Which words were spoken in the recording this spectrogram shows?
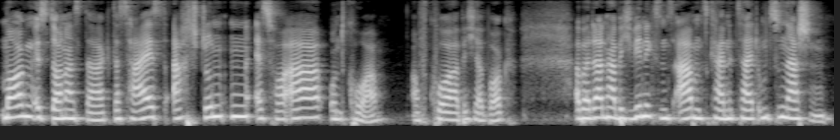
Morgen ist Donnerstag, das heißt acht Stunden SVA und Chor. Auf Chor habe ich ja Bock. Aber dann habe ich wenigstens abends keine Zeit, um zu naschen.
